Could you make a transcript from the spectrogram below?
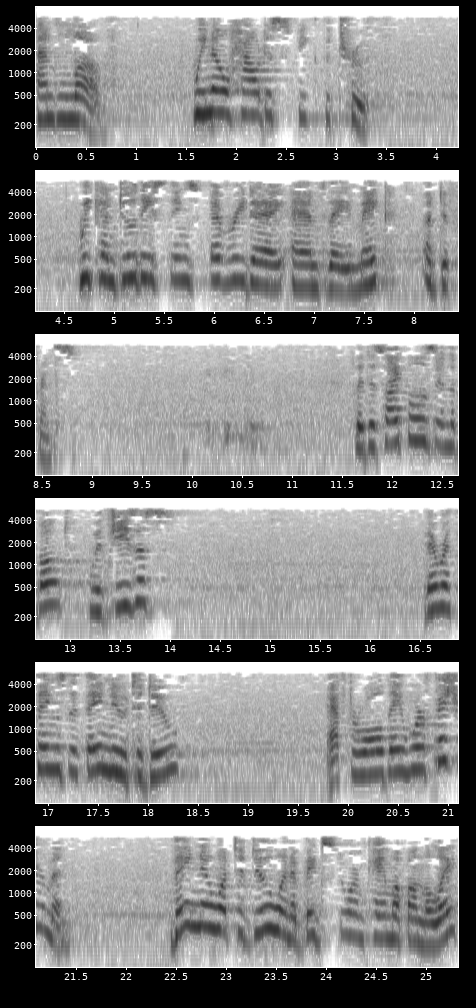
and love. We know how to speak the truth. We can do these things every day and they make a difference. The disciples in the boat with Jesus, there were things that they knew to do. After all, they were fishermen. They knew what to do when a big storm came up on the lake.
